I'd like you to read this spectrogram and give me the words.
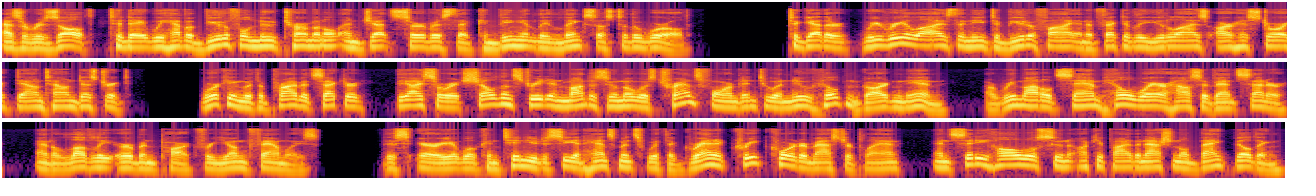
As a result, today we have a beautiful new terminal and jet service that conveniently links us to the world. Together, we realize the need to beautify and effectively utilize our historic downtown district. Working with the private sector, the eyesore at Sheldon Street in Montezuma was transformed into a new Hilton Garden Inn, a remodeled Sam Hill Warehouse Event Center, and a lovely urban park for young families. This area will continue to see enhancements with the Granite Creek Corridor Master Plan, and City Hall will soon occupy the National Bank Building,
